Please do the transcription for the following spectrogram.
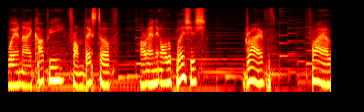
When I copy from desktop or any other places, drive, file,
